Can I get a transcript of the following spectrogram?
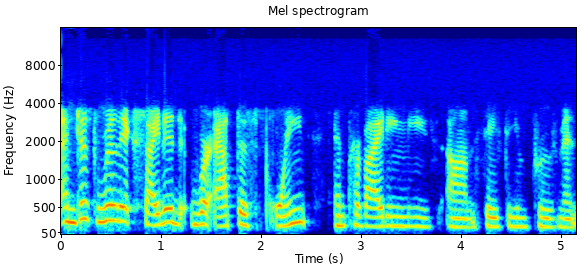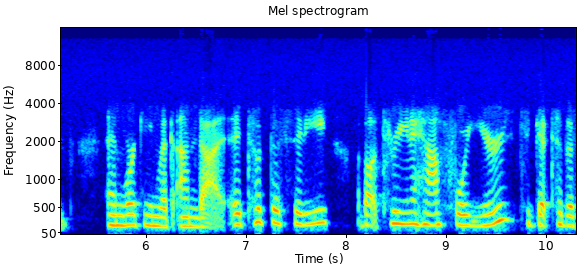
I'm just really excited we're at this point in providing these um, safety improvements and working with MDOT. It took the city about three and a half, four years to get to this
